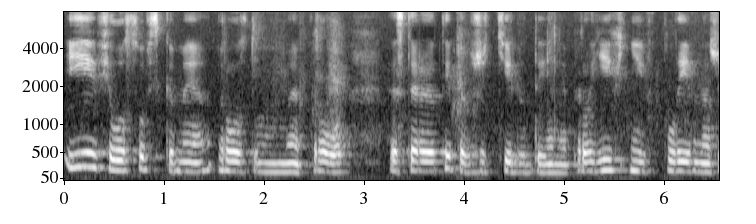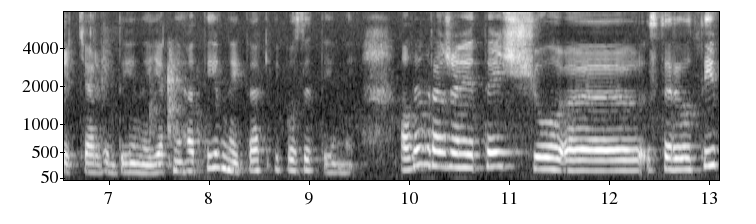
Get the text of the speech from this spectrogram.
і філософськими роздумами про стереотипи в житті людини, про їхній вплив на життя людини, як негативний, так і позитивний. Але вражає те, що е, стереотип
